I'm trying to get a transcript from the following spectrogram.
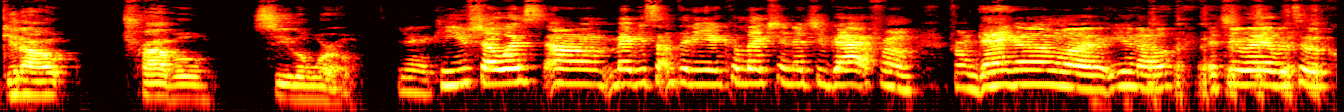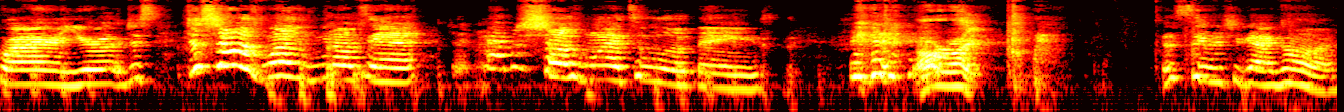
get out, travel, see the world. Yeah. Can you show us um maybe something in your collection that you got from from Gangnam or you know that you were able to acquire in Europe? Just just show us one. You know what I'm saying? Maybe just show us one or two little things. All right. Let's see what you got going.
